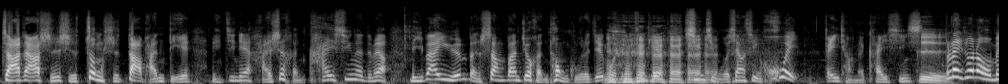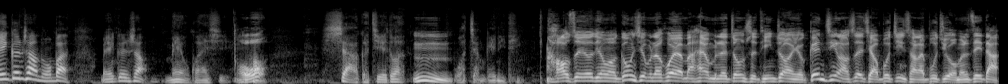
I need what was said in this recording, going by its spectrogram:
扎扎实实，重视大盘跌，你今天还是很开心的，怎么样？礼拜一原本上班就很痛苦的，结果你今天心情，我相信会非常的开心。是，那你说呢？我没跟上怎么办？没跟上没有关系哦，下个阶段，嗯，我讲给你听。好，所以有天我恭喜我们的会员们，还有我们的忠实听众，有跟紧老师的脚步进场来布局我们的这档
